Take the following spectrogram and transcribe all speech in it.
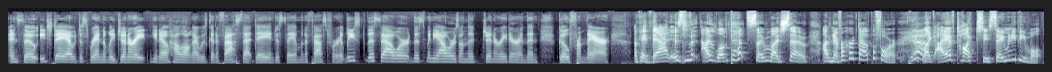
And so each day I would just randomly generate, you know, how long I was going to fast that day and just say, I'm going to fast for at least this hour, this many hours on the generator, and then go from there. Okay, that is, I love that so much. So I've never heard that before. Yeah. Like I have talked to so many people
